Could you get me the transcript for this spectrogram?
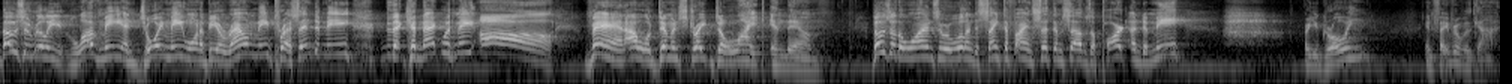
Those who really love me, enjoy me, want to be around me, press into me, that connect with me, oh, man, I will demonstrate delight in them. Those are the ones who are willing to sanctify and set themselves apart unto me. Are you growing in favor with God?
